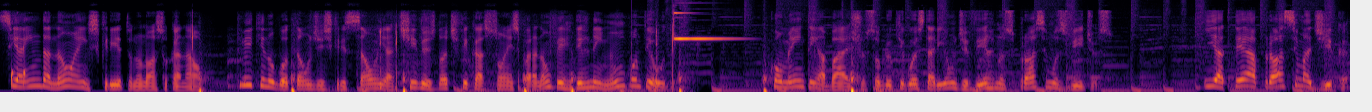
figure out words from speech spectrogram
Se ainda não é inscrito no nosso canal, clique no botão de inscrição e ative as notificações para não perder nenhum conteúdo. Comentem abaixo sobre o que gostariam de ver nos próximos vídeos. E até a próxima dica!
